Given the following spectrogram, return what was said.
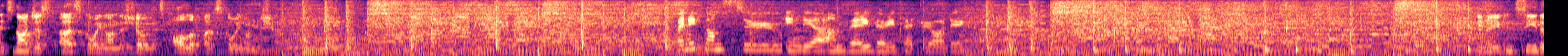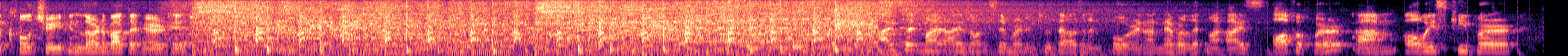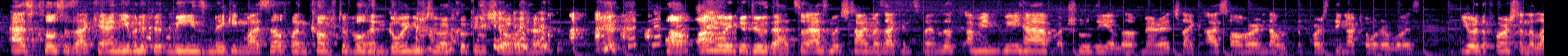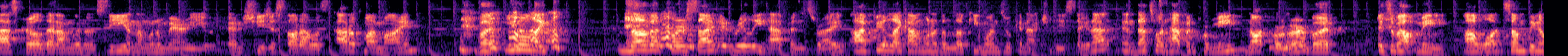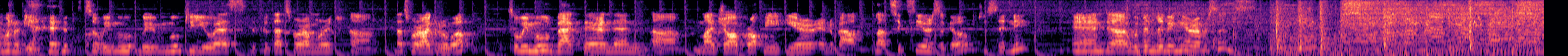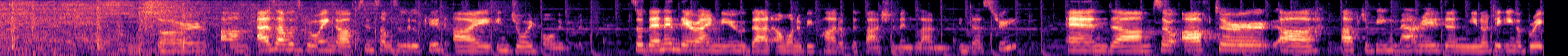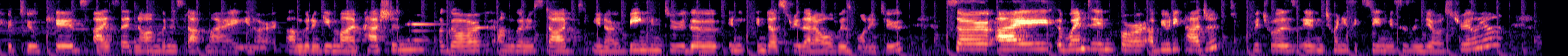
it's not just us going on the show, it's all of us going on the show. When it comes to India, I'm very, very patriotic. You know, you can see the culture, you can learn about the heritage. Set my eyes on Simran in 2004, and I never let my eyes off of her. Um, always keep her as close as I can, even if it means making myself uncomfortable and going into a cooking show with her. um, I'm going to do that. So as much time as I can spend. Look, I mean, we have a truly a love marriage. Like I saw her, and that was the first thing I told her was, "You're the first and the last girl that I'm gonna see, and I'm gonna marry you." And she just thought I was out of my mind. But you know, like love at first sight, it really happens, right? I feel like I'm one of the lucky ones who can actually say that. And that's what happened for me, not for her, but it's about me. I want something, I want to get it. So we moved, we moved to US because that's where I'm, uh, that's where I grew up. So we moved back there, and then uh, my job brought me here in about about six years ago to Sydney, and uh, we've been living here ever since. So, um, as I was growing up, since I was a little kid, I enjoyed Bollywood. So then and there, I knew that I want to be part of the fashion and glam industry. And um, so after uh, after being married and you know taking a break with two kids, I said no, I'm going to start my you know I'm going to give my passion a go. I'm going to start you know being into the in- industry that I always wanted to. So I went in for a beauty pageant, which was in 2016 Mrs. India Australia,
